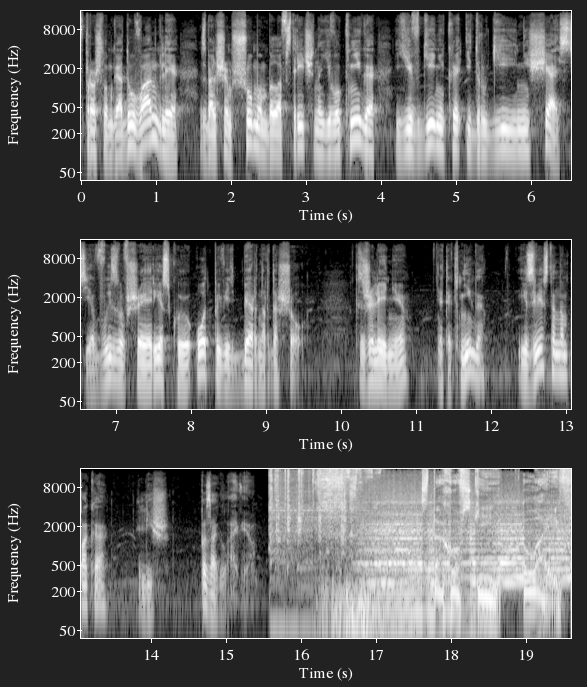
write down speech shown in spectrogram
В прошлом году в Англии с большим шумом была встречена его книга «Евгеника и другие несчастья», вызвавшая резкую отповедь Бернарда Шоу. К сожалению, эта книга известна нам пока лишь по заглавию. Стаховский лайф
